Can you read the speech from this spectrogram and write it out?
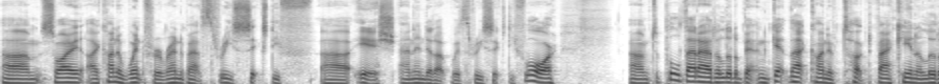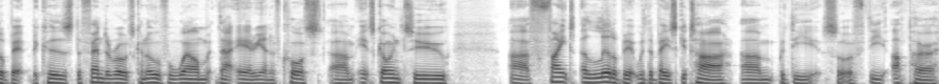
Um, so I, I kind of went for around about 360 uh, and ended up with 364 um, to pull that out a little bit and get that kind of tucked back in a little bit because the Fender Rhodes can overwhelm that area, and of course, um, it's going to uh, fight a little bit with the bass guitar, um, with the sort of the upper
